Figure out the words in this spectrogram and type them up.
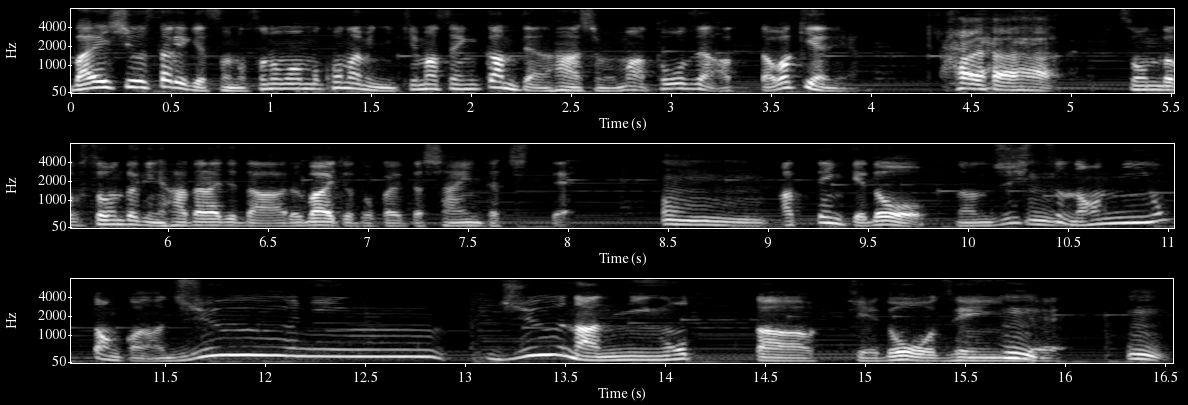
買収されてそのそのままコナミに来ませんかみたいな話もまあ当然あったわけやねん。はいはいはい。そんなその時に働いてたアルバイトとかいった社員たちって。うん。あってんけど、あの実質何人おったんかな、?10 人、10何人おったけど、全員で。うんうん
